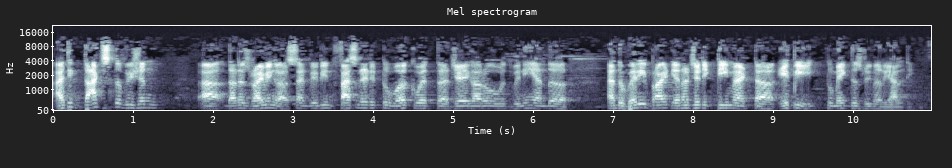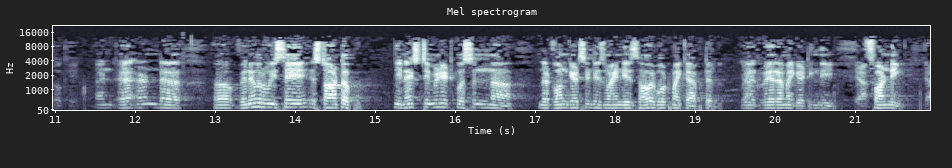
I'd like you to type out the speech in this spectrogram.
I think that's the vision uh, that is driving us, and we've been fascinated to work with uh, Jay Garu, with Vinny, and the and the very bright, energetic team at uh, AP to make this dream a reality. Okay. And, uh, and uh, uh, whenever we say startup, the next immediate question uh, that one gets into his mind is, how about my capital? Where, where am I getting the funding? Yeah.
